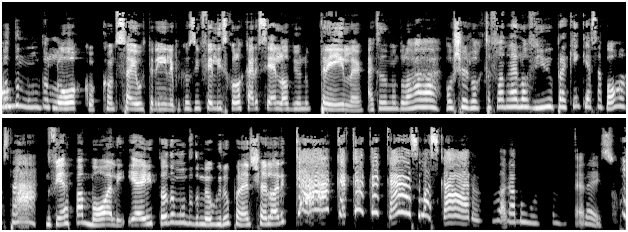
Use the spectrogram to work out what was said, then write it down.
Todo mundo louco quando saiu o trailer, porque os infelizes colocaram esse I love you no trailer. Aí todo mundo lá, ah, o Sherlock tá falando I love you, pra quem que é essa bosta? No fim é pra Molly. E aí todo mundo do meu grupo, né, de Sherlock, kkkk, se lascaram, vagabundo. Era isso.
